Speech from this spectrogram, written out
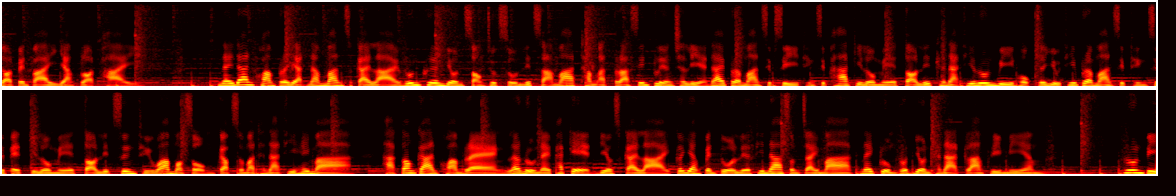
จอดเป็นไปอย่างปลอดภัยในด้านความประหยัดน้ำมัน Skyline รุ่นเครื่องยนต์ 2.0 ลิตร สามารถทำอัตราสิ้นเปลืองเฉลี่ยได้ประมาณ 14-15 กิโลเมตรต่อลิตร ขณะที่รุ่น V6 จะอยู่ที่ประมาณ 10-11 กิโลเมตรต่อลิตร ซึ่งถือว่าเหมาะสมกับสมรรถนะที่ให้มา หากต้องการความแรงและหรูในแพ็กเกจเดียว Skyline ก็ยังเป็นตัวเลือกที่น่าสนใจมากในกลุ่มรถยนต์ขนาดกลางพรีเมียม รุ่นปี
